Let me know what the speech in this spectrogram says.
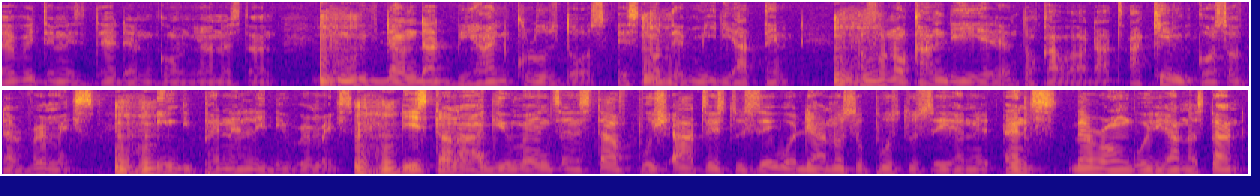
everything is dead and gone. You understand? Mm-hmm. And we've done that behind closed doors. It's not mm-hmm. a media thing. Mm-hmm. For no can here and talk about that. I came because of the remix, independently the remix. These kind of arguments and stuff push artists to say what they are not supposed to say, and it ends the wrong way. You understand?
